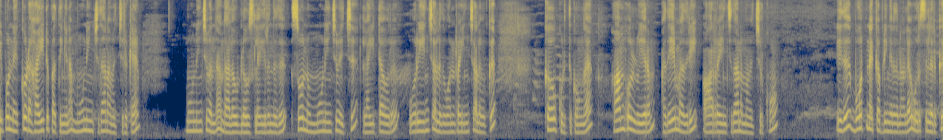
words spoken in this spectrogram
இப்போது நெக்கோட ஹைட்டு பார்த்திங்கன்னா மூணு இன்ச்சு தான் நான் வச்சுருக்கேன். மூணு இன்ச்சு வந்து அந்த அளவு ப்ளவுஸில் இருந்தது. ஸோ நம்ம மூணு இன்ச்சு வச்சு லைட்டாக ஒரு ஒரு இன்ச் அல்லது ஒன்றரை இன்ச் அளவுக்கு கர்வ் கொடுத்துக்கோங்க. ஆம்கோல் உயரம் அதே மாதிரி ஆறரை இன்ச்சு தான் நம்ம வச்சுருக்கோம். இது போட் நெக் அப்படிங்கிறதுனால ஒரு சிலருக்கு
